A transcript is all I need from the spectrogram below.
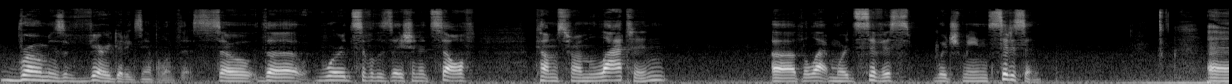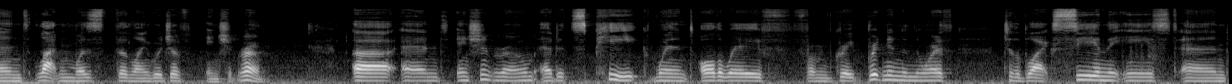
Rome is a very good example of this. So the word civilization itself comes from Latin, uh, the Latin word civis, which means citizen. And Latin was the language of ancient Rome. Uh, and ancient Rome, at its peak, went all the way from Great Britain in the north to the Black Sea in the east and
